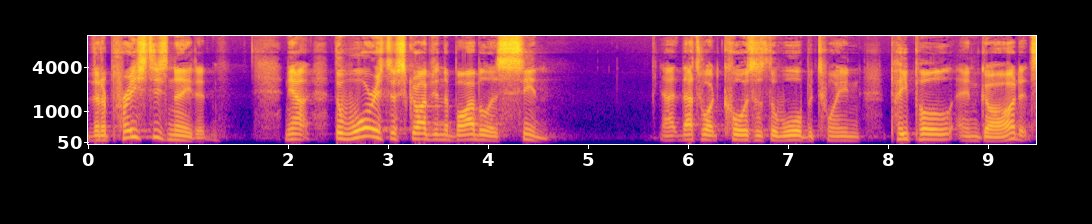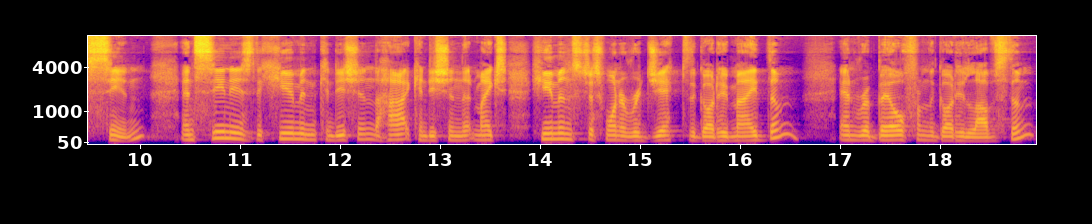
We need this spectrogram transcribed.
that a priest is needed. Now, the war is described in the Bible as sin. Uh, that's what causes the war between people and God. It's sin. And sin is the human condition, the heart condition that makes humans just want to reject the God who made them and rebel from the God who loves them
